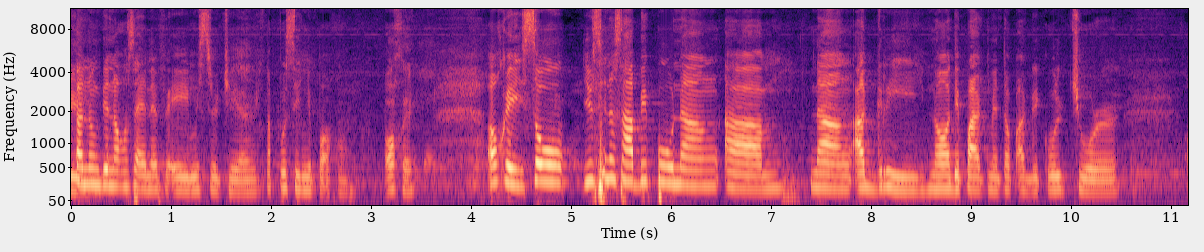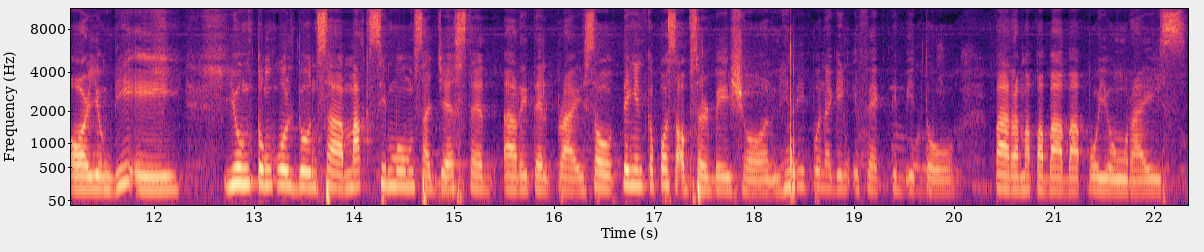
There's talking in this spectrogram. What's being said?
magtanong din ako sa NFA, Mr. Chair? Tapusin niyo po ako. Okay. Okay, so yung sinasabi po ng um, ng Agri, no, Department of Agriculture or yung DA, yung tungkol doon sa maximum suggested uh, retail price. So tingin ko po sa observation, hindi po naging effective ito para mapababa po yung rice.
